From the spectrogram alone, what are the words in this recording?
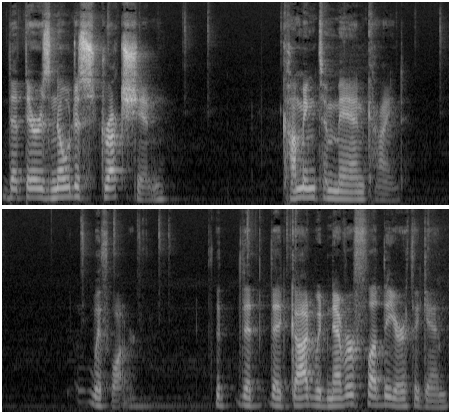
that there is no destruction coming to mankind with water. That, that, that God would never flood the earth again.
